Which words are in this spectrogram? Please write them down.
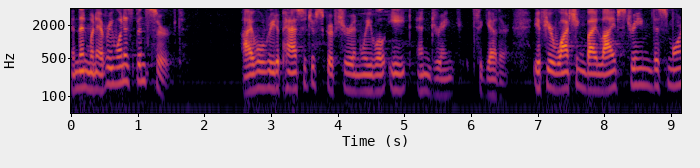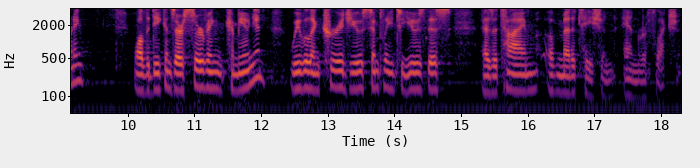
And then, when everyone has been served, I will read a passage of Scripture and we will eat and drink together. If you're watching by live stream this morning, while the deacons are serving communion, we will encourage you simply to use this as a time of meditation and reflection.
